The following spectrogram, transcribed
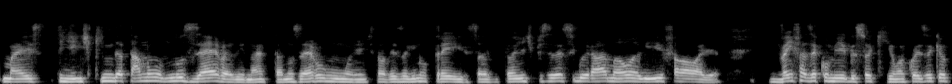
Mas tem gente que ainda está no, no, zero ali, né? Está no zero um, a gente talvez ali no três, sabe? Então a gente precisa segurar a mão ali e falar, olha, vem fazer comigo isso aqui. Uma coisa que eu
